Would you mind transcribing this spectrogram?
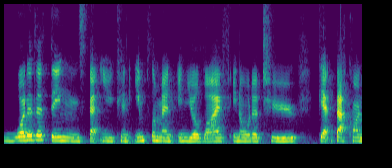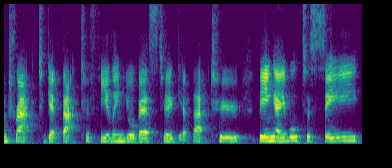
what are the things that you can implement in your life in order to get back on track, to get back to feeling your best, to get back to being able to see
